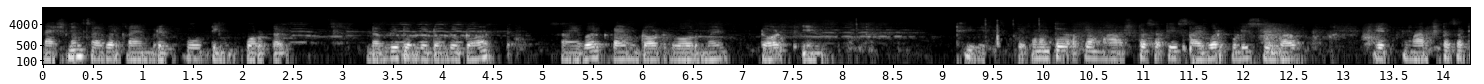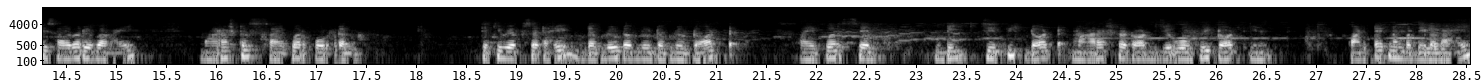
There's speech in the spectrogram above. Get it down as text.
national cyber crime reporting portal W W W dot cyber crime dot government dot in ठीक आहे. त्याच्यानंतर आपल्या महाराष्ट्रासाठी सायबर पोलीस विभाग एक महाराष्ट्रासाठी सायबर विभाग आहे. महाराष्ट्र सायबर पोर्टल त्याची वेबसाईट आहे W W W dot cyber cell D G P dot Maharashtra dot G O V dot in contact number दिलेला आहे.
